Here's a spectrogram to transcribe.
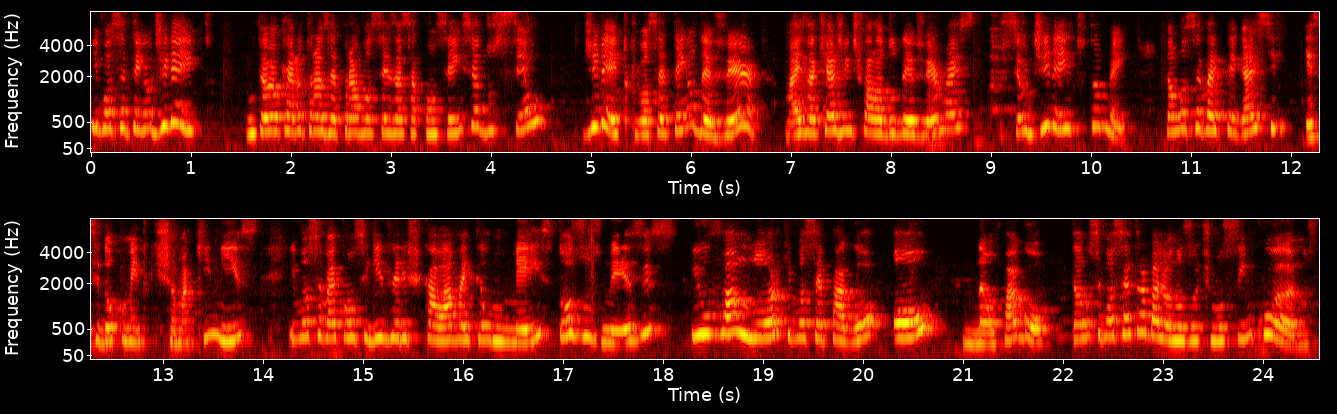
e você tem o direito. Então, eu quero trazer para vocês essa consciência do seu direito, que você tem o dever, mas aqui a gente fala do dever, mas o seu direito também. Então, você vai pegar esse, esse documento que chama QNIS e você vai conseguir verificar lá, vai ter o mês, todos os meses, e o valor que você pagou ou não pagou. Então, se você trabalhou nos últimos cinco anos,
